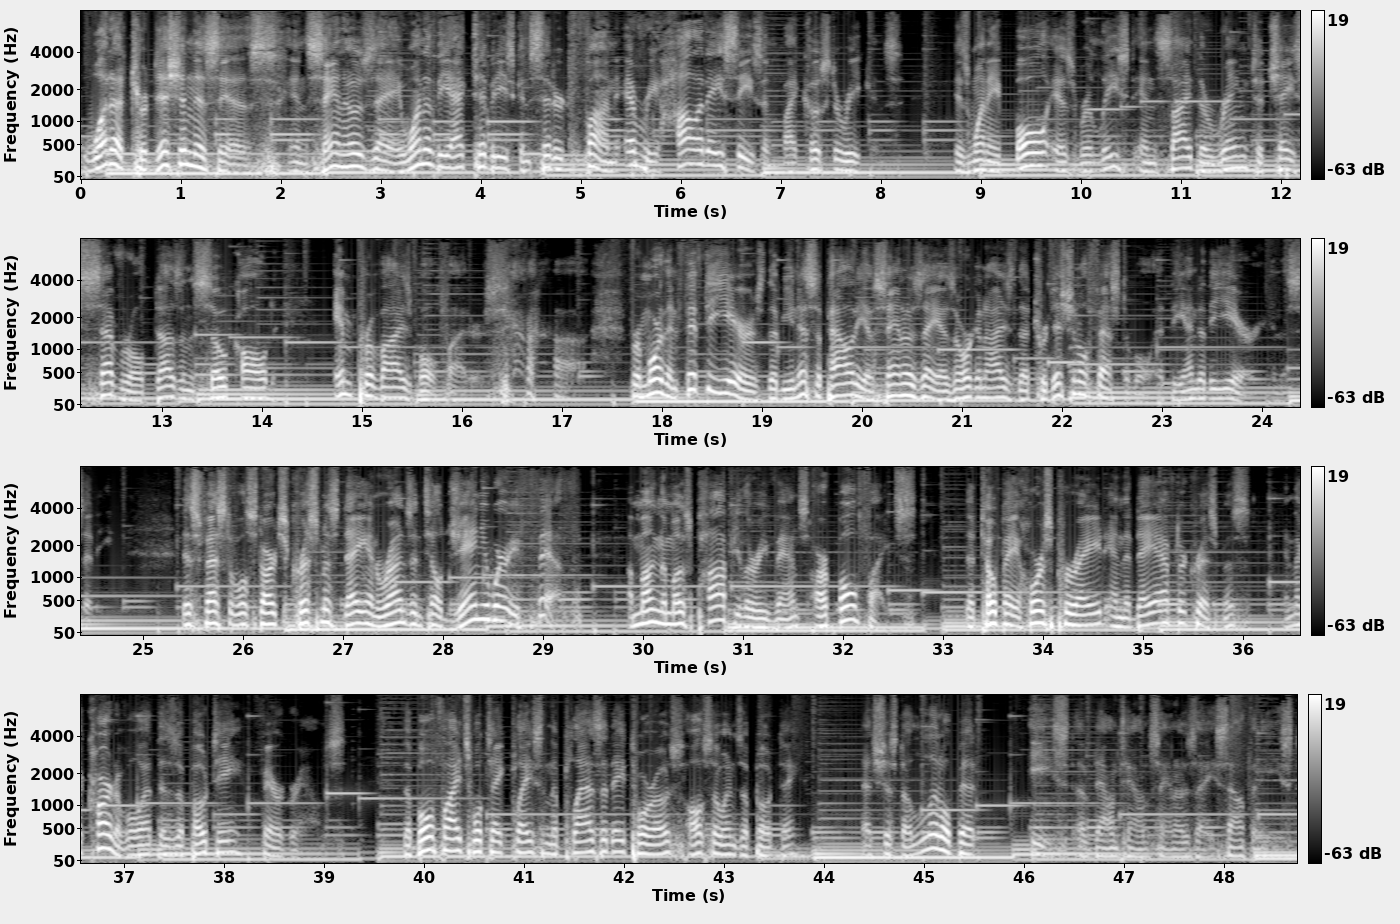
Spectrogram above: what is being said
What a tradition this is in San Jose. One of the activities considered fun every holiday season by Costa Ricans is when a bull is released inside the ring to chase several dozen so called improvised bullfighters. For more than 50 years, the municipality of San Jose has organized the traditional festival at the end of the year in the city. This festival starts Christmas Day and runs until January 5th. Among the most popular events are bullfights, the Tope Horse Parade, and the day after Christmas, and the carnival at the Zapote Fairgrounds. The bullfights will take place in the Plaza de Toros, also in Zapote. That's just a little bit east of downtown San Jose, south and east.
